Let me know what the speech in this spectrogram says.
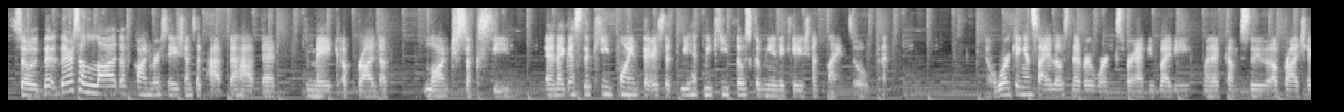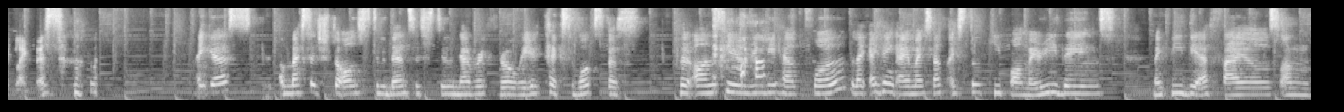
So th- there's a lot of conversations that have to happen to make a product launch succeed. And I guess the key point there is that we, ha- we keep those communication lines open. Know, working in silos never works for anybody when it comes to a project like this. I guess a message to all students is to never throw away your textbooks because they're honestly really helpful. Like I think I myself, I still keep all my readings, my PDF files, um,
